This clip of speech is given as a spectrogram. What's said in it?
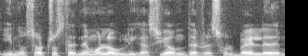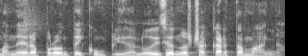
y nosotros tenemos la obligación de resolverle de manera pronta y cumplida. Lo dice nuestra Carta Magna.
